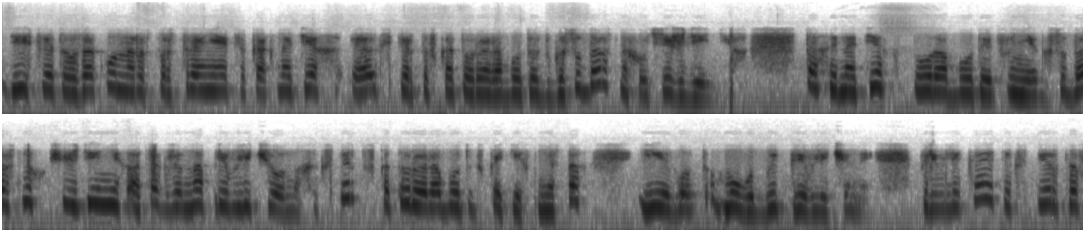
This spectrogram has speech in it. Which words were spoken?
действие этого закона распространяется как на тех экспертов, которые работают в государственных учреждениях, так и на тех, кто работает вне государственных учреждениях, а также на привлеченных экспертов, которые работают в каких-то местах и вот могут быть привлечены. Привлекает экспертов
